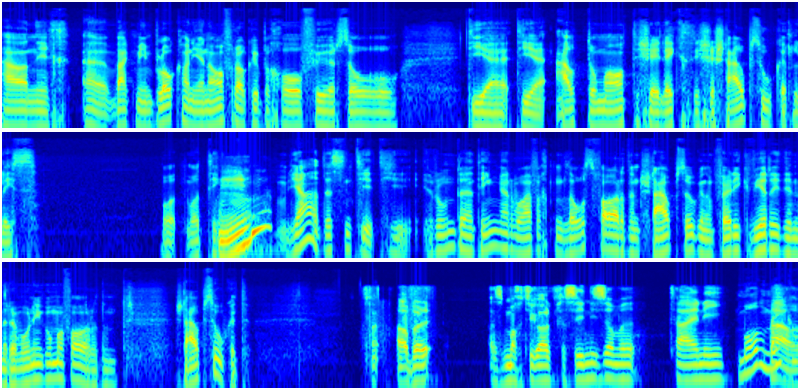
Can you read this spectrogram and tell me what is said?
habe ich, äh, wegen meinem Blog habe ich eine Anfrage bekommen für so die, die automatische elektrische Staubsaugerlis. Wo, wo die, Mhm. Ja, das sind die, die runden Dinger, die einfach dann losfahren und Staubsaugen und völlig wirr in einer Wohnung rumfahren und Staubsaugen. Aber es macht ja gar keinen Sinn in so einem Tiny Mal mega,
